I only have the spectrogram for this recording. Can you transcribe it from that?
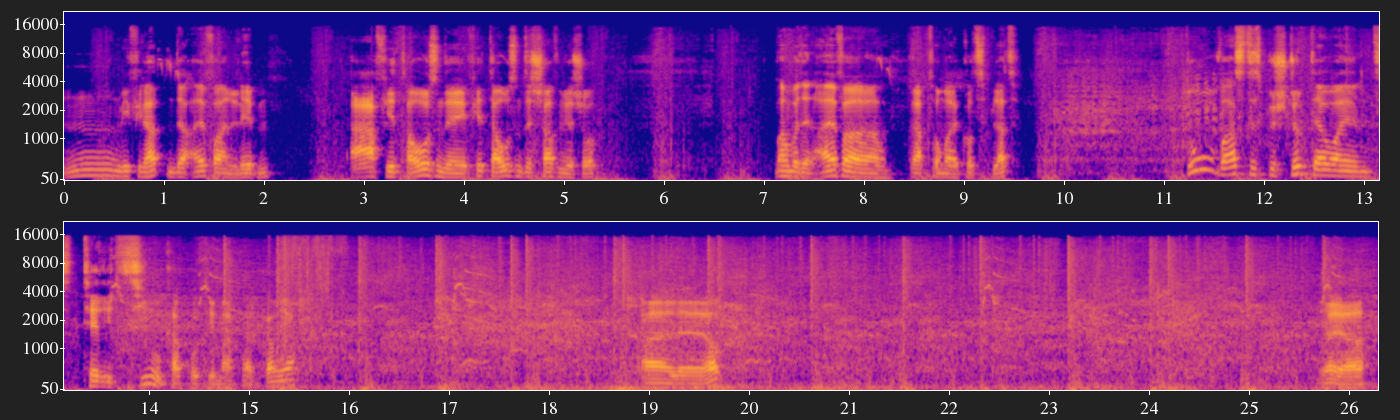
Hm, wie viel hat denn der Alpha an Leben? Ah, 4000, ey. 4000, das schaffen wir schon. Machen wir den Alpha Raptor mal kurz platt. Du warst es bestimmt, der mein Terizino kaputt gemacht hat. Komm her. Alle hopp. Ja, ja.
